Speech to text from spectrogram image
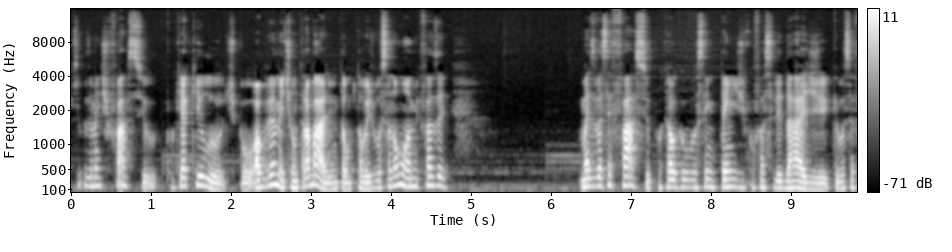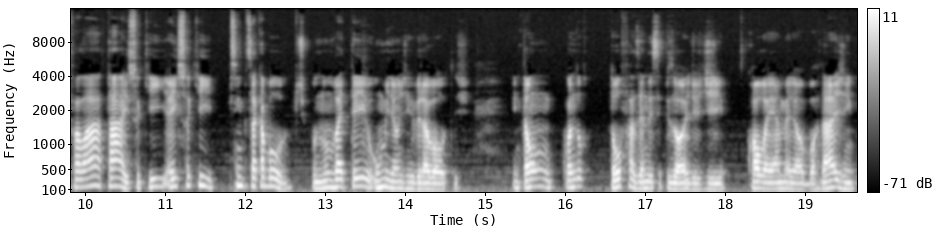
simplesmente fácil. Porque é aquilo, tipo, obviamente é um trabalho, então talvez você não ame fazer. Mas vai ser fácil, porque é algo que você entende com facilidade, que você fala, ah, tá, isso aqui é isso aqui, simples, acabou. Tipo, não vai ter um milhão de reviravoltas. Então, quando eu tô fazendo esse episódio de qual é a melhor abordagem,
